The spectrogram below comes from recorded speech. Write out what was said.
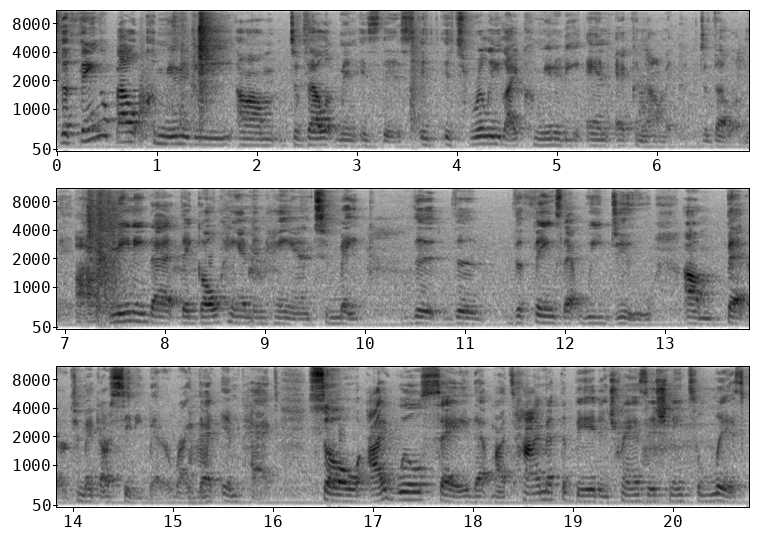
the thing about community um, development is this it, it's really like community and economic development, Uh-huh. meaning that they go hand in hand to make the, the, the things that we do um, better, to make our city better, right? That impact. So I will say that my time at the bid and transitioning to LISC,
